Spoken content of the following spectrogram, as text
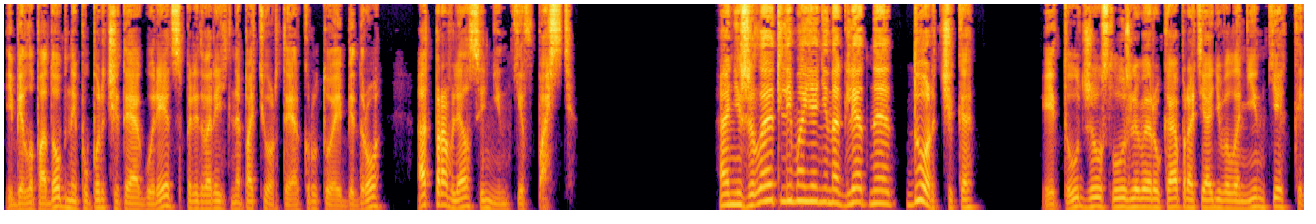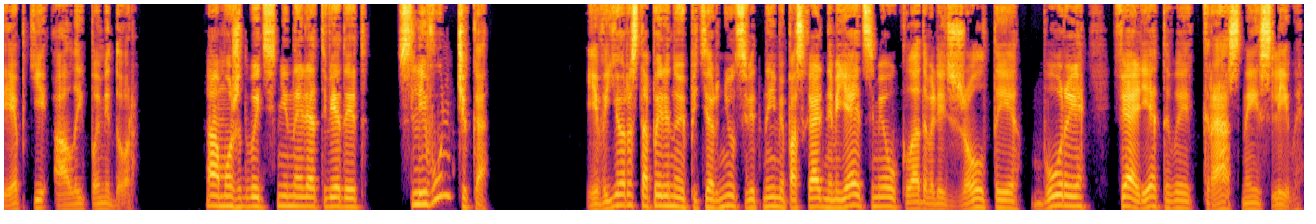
И белоподобный пупырчатый огурец, предварительно потертый о крутое бедро, отправлялся Нинке в пасть. «А не желает ли моя ненаглядная Дорчика?» И тут же услужливая рука протягивала Нинке крепкий алый помидор. «А может быть, Нинель отведает сливунчика?» и в ее растопыренную пятерню цветными пасхальными яйцами укладывались желтые, бурые, фиолетовые, красные сливы.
